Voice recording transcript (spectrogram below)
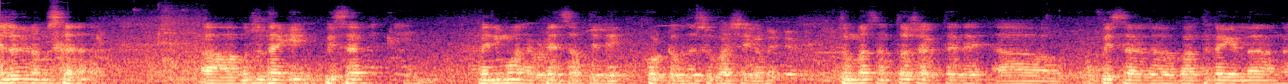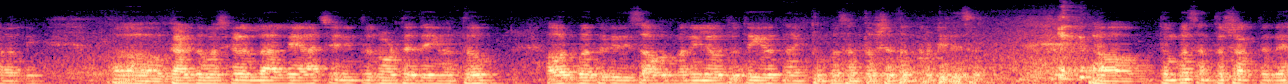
ಎಲ್ಲರಿಗೂ ನಮಸ್ಕಾರ. ಮೊದಲಾಗಿ ಮೊದಲದಾಗಿ sir many more happy returns of the day ಹುಟ್ಟುಹಬ್ಬದ ಶುಭಾಶಯಗಳು ತುಂಬ ಸಂತೋಷ ಆಗ್ತಾ ಇದೆ ಆಫೀಸರ್ ಬರ್ತ್ಡೇಗೆಲ್ಲ ನಾನು ಅಲ್ಲಿ ಕಳೆದ ವರ್ಷಗಳೆಲ್ಲ ಅಲ್ಲಿ ಆಚೆ ನಿಂತು ನೋಡ್ತಾ ಇದ್ದೆ ಇವತ್ತು. ಅವ್ರ ಬರ್ತ್ಡೇ ದಿವಸ ಅವ್ರ ಮನೇಲಿ ಅವ್ರ ಜೊತೆಗೆ ಇವತ್ತು ನನಗೆ ತುಂಬ ಸಂತೋಷ ತಂದುಕೊಟ್ಟಿದೆ ಸರ್. ತುಂಬ ಸಂತೋಷ ಆಗ್ತದೆ.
